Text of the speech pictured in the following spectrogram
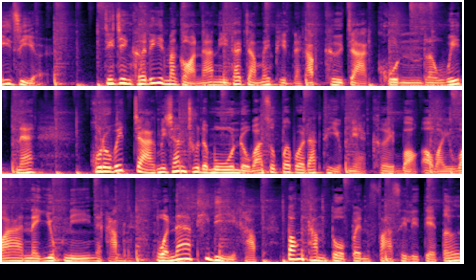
easier จริงๆ เคยได้ยินมาก่อนหน้านี้ถ้าจำไม่ผิดนะครับ คือจากคุณรวิทย์นะ คุณรวิทย์จาก Mission to the Moon หรือว่า Super Productive เนี่ยเคยบอกเอาไว้ว่าในยุคนี้นะครับ หัวหน้าที่ดีครับ ต้องทำตัวเป็น Facilitator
